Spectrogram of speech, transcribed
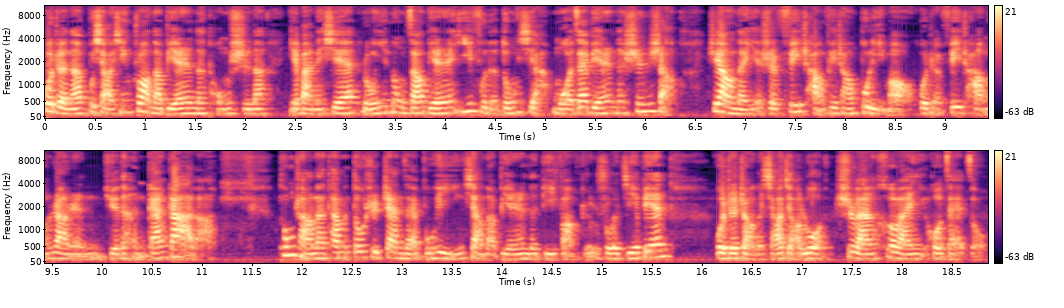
或者呢，不小心撞到别人的同时呢，也把那些容易弄脏别人衣服的东西啊抹在别人的身上，这样呢也是非常非常不礼貌，或者非常让人觉得很尴尬的啊。通常呢，他们都是站在不会影响到别人的地方，比如说街边，或者找个小角落，吃完喝完以后再走。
